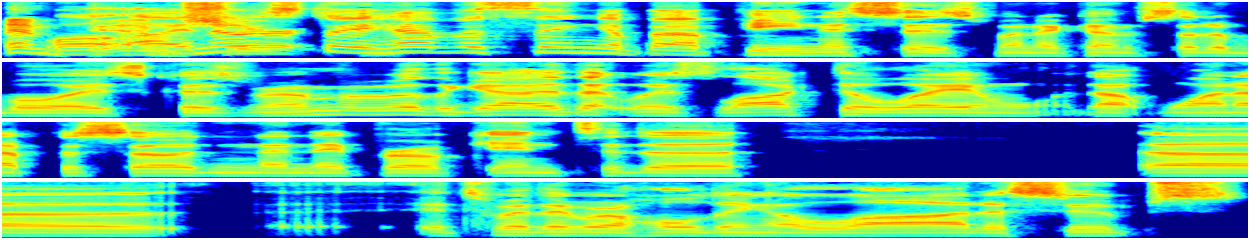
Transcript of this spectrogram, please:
well, I'm i sure- noticed they have a thing about penises when it comes to the boys. Because remember the guy that was locked away in that one episode, and then they broke into the. Uh, it's where they were holding a lot of supes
